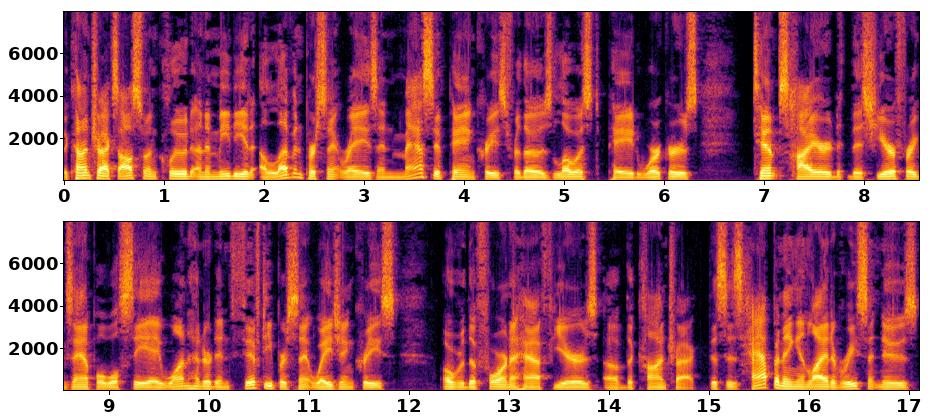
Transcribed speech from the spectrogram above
The contracts also include an immediate 11% raise and massive pay increase for those lowest paid workers. Temps hired this year, for example, will see a 150% wage increase over the four and a half years of the contract. This is happening in light of recent news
